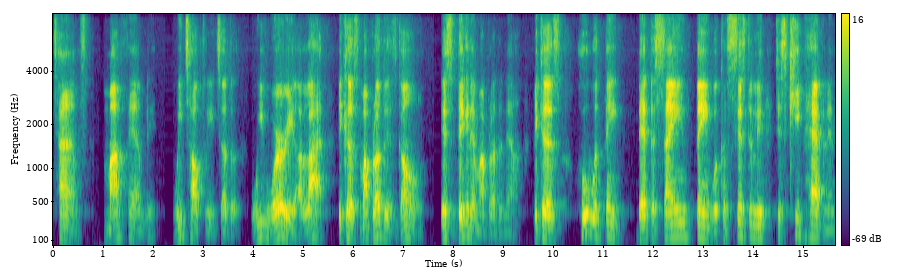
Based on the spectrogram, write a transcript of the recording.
times. My family, we talk to each other. We worry a lot because my brother is gone. It's bigger than my brother now because who would think that the same thing will consistently just keep happening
